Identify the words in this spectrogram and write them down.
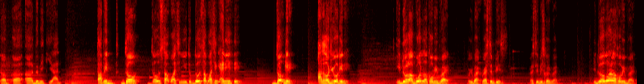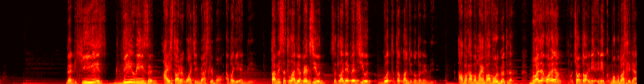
uh, uh, uh, demikian. Tapi don't, don't stop watching YouTube. Don't stop watching anything. Don't gini. Analogi gue gini. Idola gue adalah Kobe Bryant. Kobe Bryant, rest in peace. Rest in peace Kobe Bryant. Idola gue adalah Kobe Bryant. Dan he is the reason I started watching basketball, apalagi NBA. Tapi setelah dia pensiun, setelah dia pensiun, gue tetap lanjut nonton NBA. Apakah pemain favorit gue tetap banyak orang yang contoh ini ini mau ngebasket ya.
